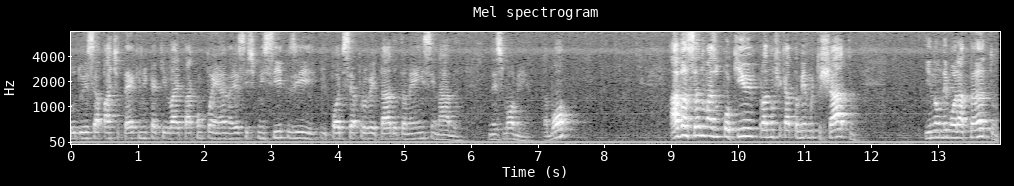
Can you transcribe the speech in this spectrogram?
tudo isso é a parte técnica que vai estar tá acompanhando esses princípios e, e pode ser aproveitado também e ensinado nesse momento, tá bom? Avançando mais um pouquinho para não ficar também muito chato e não demorar tanto,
